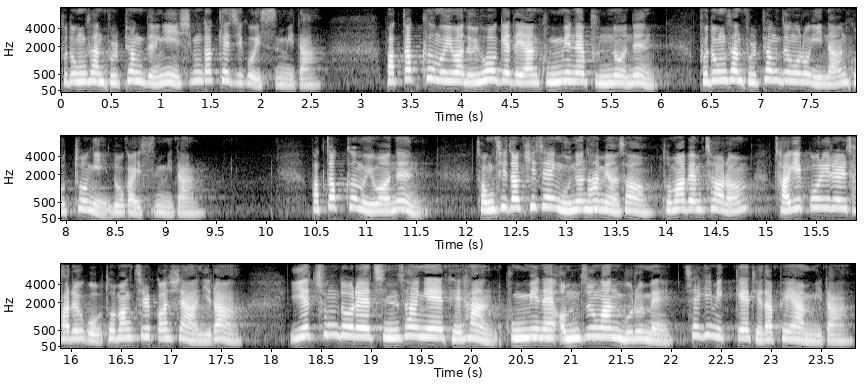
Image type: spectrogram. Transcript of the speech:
부동산 불평등이 심각해지고 있습니다. 박덕흠 의원 의혹에 대한 국민의 분노는 부동산 불평등으로 인한 고통이 녹아 있습니다. 박덕흠 의원은 정치적 희생 운운하면서 도마뱀처럼 자기 꼬리를 자르고 도망칠 것이 아니라 이해 충돌의 진상에 대한 국민의 엄중한 물음에 책임 있게 대답해야 합니다.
